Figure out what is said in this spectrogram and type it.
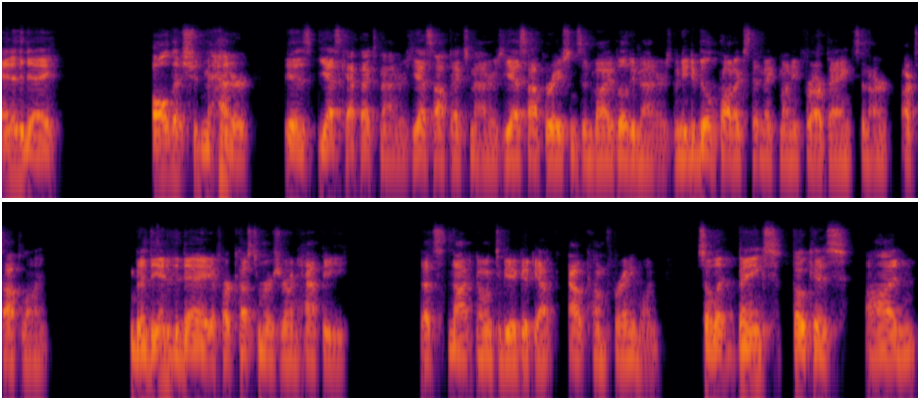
end of the day, all that should matter is yes, capex matters. Yes, opex matters. Yes, operations and viability matters. We need to build products that make money for our banks and our, our top line. But at the end of the day, if our customers are unhappy, that's not going to be a good out- outcome for anyone. So let banks focus on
